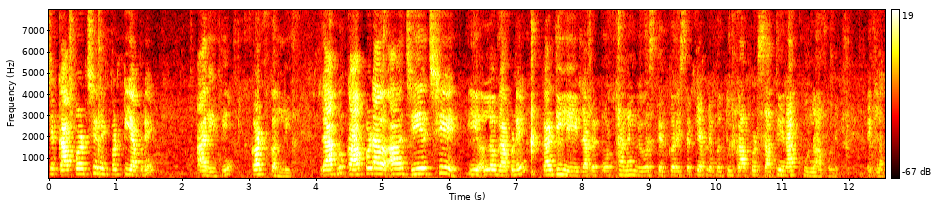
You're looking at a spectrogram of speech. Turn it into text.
જે કાપડ છે ને, પટ્ટી આપણે આ રીતે કટ કરી લઈએ. એટલે આપણું કાપડ આ જે છે એ અલગ આપણે કાઢી લઈએ, એટલે આપણે કોઠાને વ્યવસ્થિત કરી શકીએ. આપણે બધું કાપડ સાથે રાખવું ના પડે. એટલા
